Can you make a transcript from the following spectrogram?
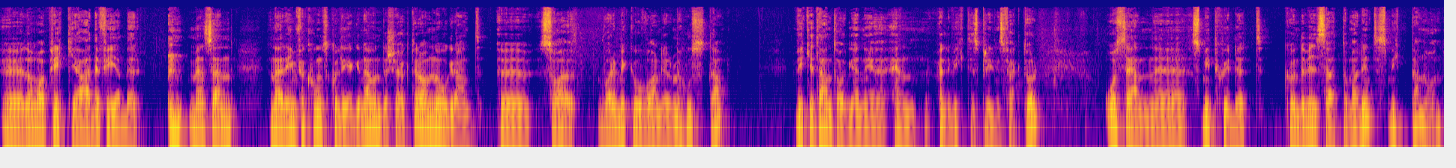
Eh, de var prickiga och hade feber. Men sen när infektionskollegorna undersökte dem noggrant eh, så var det mycket ovanligare med hosta. Vilket antagligen är en väldigt viktig spridningsfaktor. Och sen eh, smittskyddet kunde visa att de hade inte smittat någon.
